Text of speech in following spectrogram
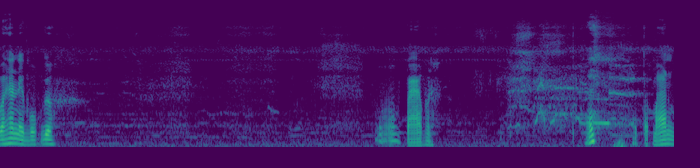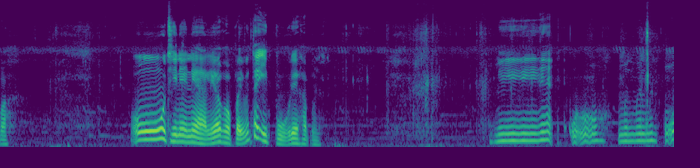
บ่ท่านได้บุกอยู่ป่าพุ่นเฮ้ยตกมานบ่โอ้ทีนี้เนี่ยเลี้ยวเข้าไปมันแต่อีปูเลยครับนี่โอ้มันมันมันโอ้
